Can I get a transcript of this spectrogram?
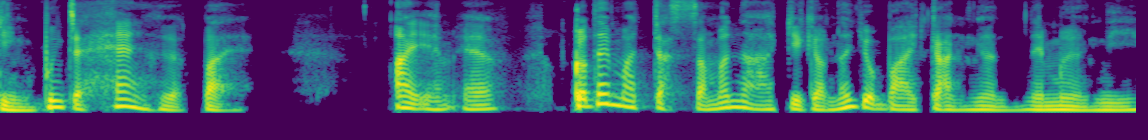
กิ่งเพิ่งจะแห้งเหือดไป IMF ก็ได้มาจัดสัมมนาเกี่ยวกับนโยบายการเงินในเมืองนี้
